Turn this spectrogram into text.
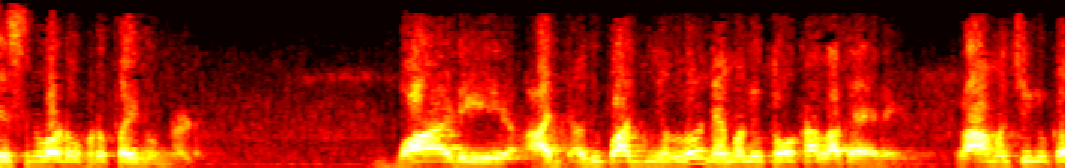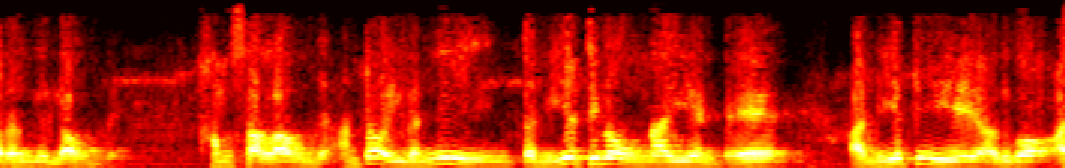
చేసిన వాడు ఒకడు పైన ఉన్నాడు. వాడి అదుపాజ్ఞంలో నెమలి తోక అలా తయారైంది. రామచిలుక రంగు ఇలా ఉంది. హంస అలా ఉంది. అంటే ఇవన్నీ ఇంత నియతిలో ఉన్నాయి అంటే ఆ నియతి అదిగో ఆ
